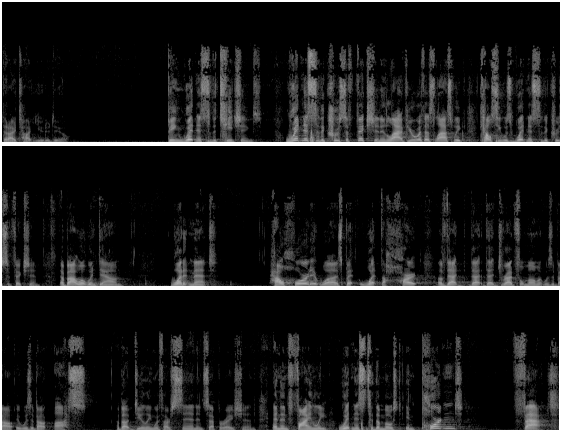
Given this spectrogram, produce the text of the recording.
that I taught you to do. Being witness to the teachings, witness to the crucifixion. And if you were with us last week, Kelsey was witness to the crucifixion about what went down, what it meant, how horrid it was, but what the heart of that, that, that dreadful moment was about. It was about us, about dealing with our sin and separation. And then finally, witness to the most important fact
